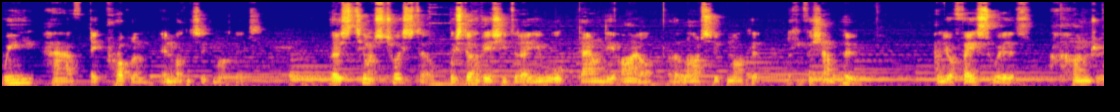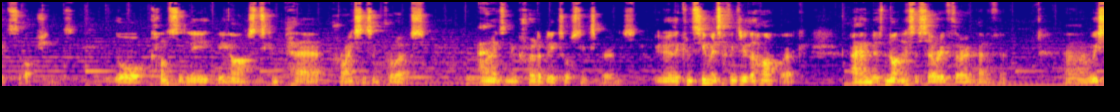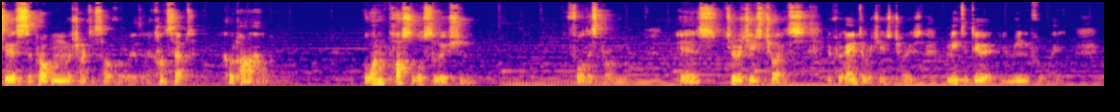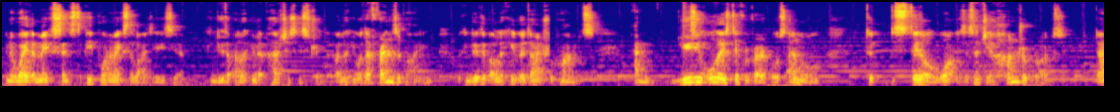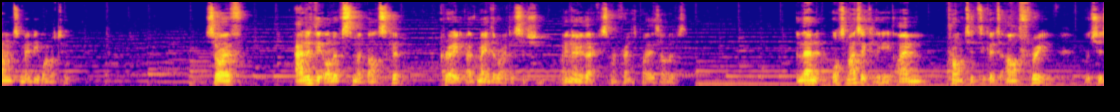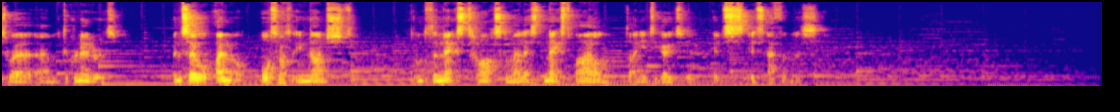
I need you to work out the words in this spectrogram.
We have a problem in modern supermarkets. There's too much choice still. We still have the issue today. You walk down the aisle of a large supermarket looking for shampoo, and you're faced with hundreds of options. You're constantly being asked to compare prices and products, and it's an incredibly exhausting experience. You know, the consumer is having to do the hard work, and it's not necessarily for their own benefit. Uh, we see this as a problem, we're trying to solve it with a concept called R-Help. One possible solution for this problem is to reduce choice. If we're going to reduce choice, we need to do it in a meaningful way, in a way that makes sense to people and makes their lives easier. We can do that by looking at their purchase history, by looking at what their friends are buying. We can do that by looking at their dietary requirements and using all those different variables and more to distill what is essentially 100 products down to maybe one or two. So I've added the olives to my basket. Great, I've made the right decision. I know that because my friends buy these olives. And then automatically I'm prompted to go to R3, which is where um, the granola is. And so I'm automatically nudged onto the next task on my list, the next aisle that I need to go to. It's, it's effortless.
